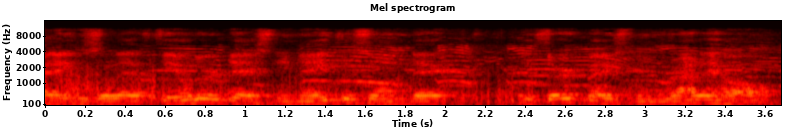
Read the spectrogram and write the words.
Is the left fielder Destiny Napus on deck the third baseman Riley Hall.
